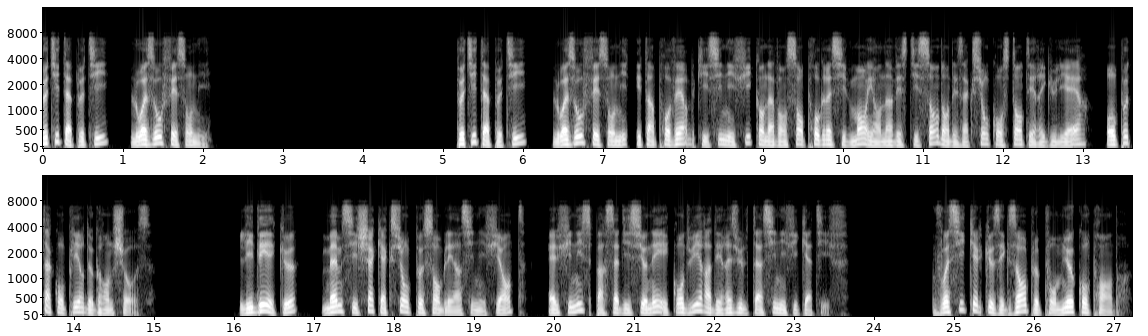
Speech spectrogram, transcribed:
Petit à petit, l'oiseau fait son nid. Petit à petit, l'oiseau fait son nid est un proverbe qui signifie qu'en avançant progressivement et en investissant dans des actions constantes et régulières, on peut accomplir de grandes choses. L'idée est que, même si chaque action peut sembler insignifiante, elles finissent par s'additionner et conduire à des résultats significatifs. Voici quelques exemples pour mieux comprendre.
